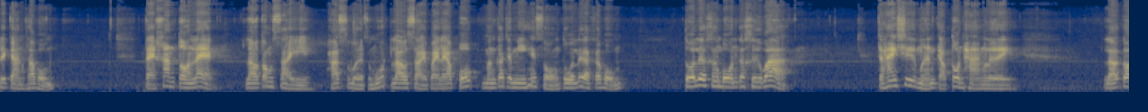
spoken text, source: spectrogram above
ด้วยกันครับผม แต่ขั้นตอนแรกเราต้องใส่พาสเวิร์ดสมมุติเราใส่ไปแล้วปุ๊บ มันก็จะมีให้ 2 ตัวเลือกครับผม ตัวเลือกข้างบนก็คือว่า จะให้ชื่อเหมือนกับต้นทางเลย แล้วก็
